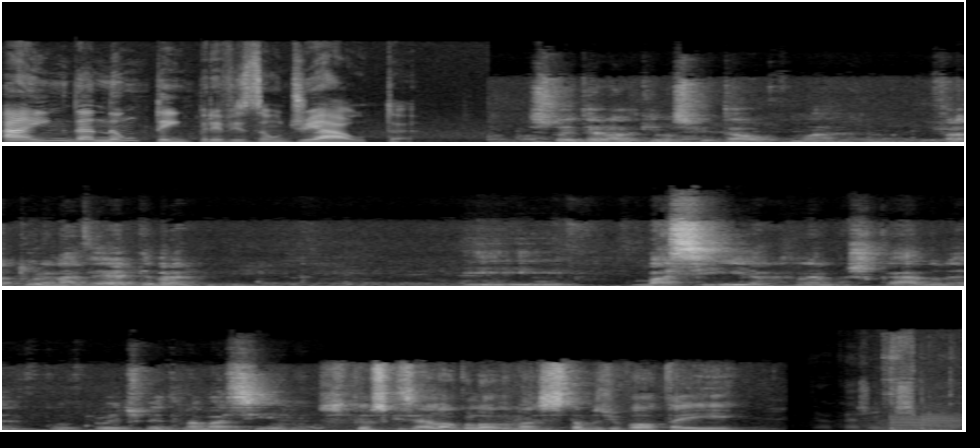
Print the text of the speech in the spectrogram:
ainda não tem previsão de alta. Estou internado aqui no hospital com uma fratura na vértebra e bacia, né, machucado, né, comprometimento na bacia. Se Deus quiser, logo logo nós estamos de volta aí. É o que a gente espera.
